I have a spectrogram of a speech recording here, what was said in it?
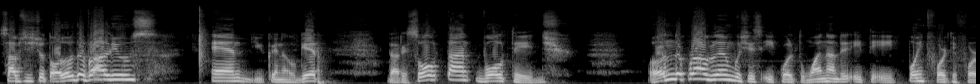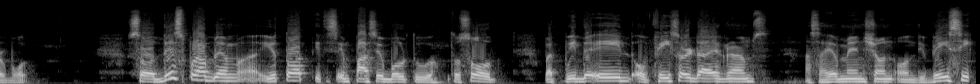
substitute all of the values and you can now get the resultant voltage on the problem, which is equal to 188.44 volt. So this problem, uh, you thought it is impossible to, to solve, but with the aid of phasor diagrams, as I have mentioned on the basic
